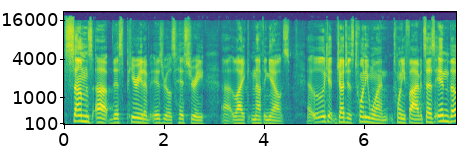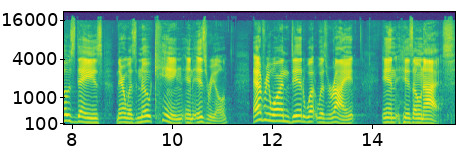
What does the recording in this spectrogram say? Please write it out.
sums up this period of Israel's history uh, like nothing else. Uh, look at Judges 21 25. It says, In those days there was no king in Israel everyone did what was right in his own eyes.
